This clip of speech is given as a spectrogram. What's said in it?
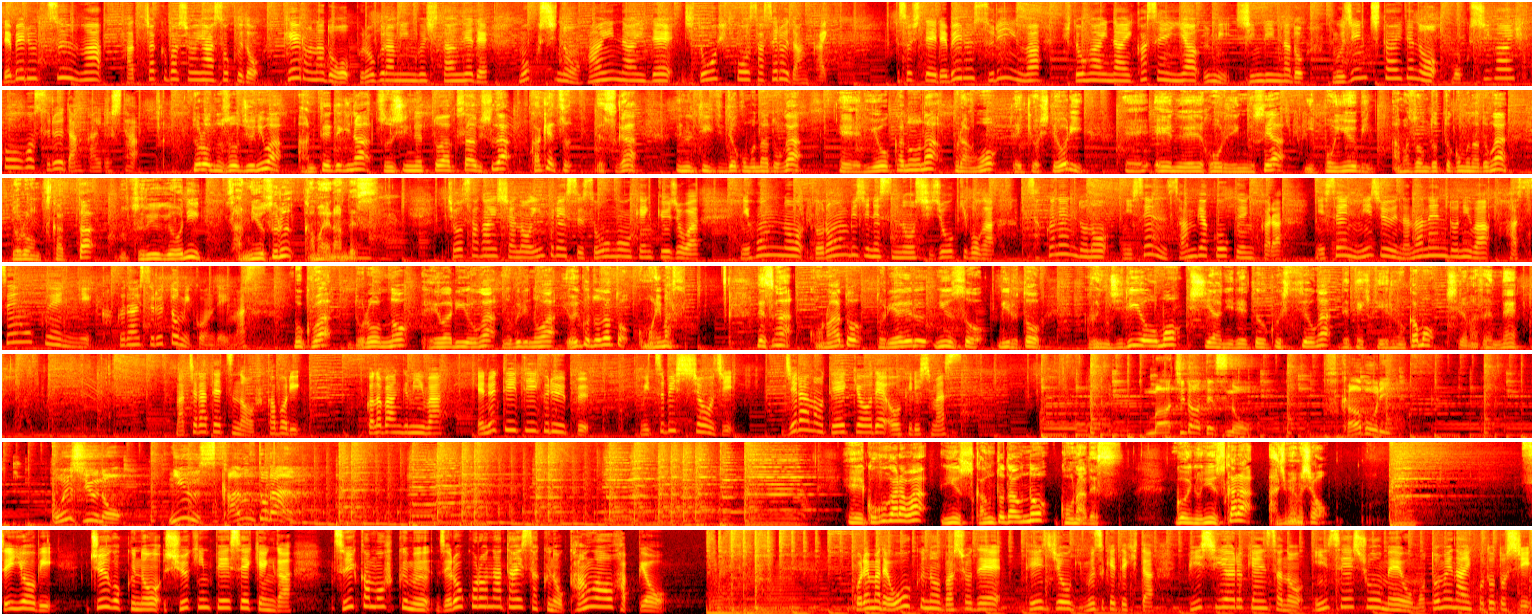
レベル2は発着場所や速度経路などをプログラミングした上で目視の範囲内で自動飛行させる段階。そしてレベル3は人がいない河川や海森林など無人地帯での目視外飛行をする段階でした。ドローンの操縦には安定的な通信ネットワークサービスが不可欠ですが NTT ドコモなどが、えー利用可能なプランを提供しており、えー ANA ホールディングスや日本郵便アマゾン・ドット・コムなどがドローンを使った物流業に参入する構えなんです。調査会社のインプレス総合研究所は日本のドローンビジネスの市場規模が昨年度の2300億円から2027年度には8000億円に拡大すると見込んでいます。僕はドローンの平和利用が伸びるのは良いことだと思います。ですがこの後取り上げるニュースを見ると軍事利用も視野に入れておく必要が出てきているのかもしれませんね。町田鉄の深掘りこの番組は NTT グループ三菱商事ジェラの提供でお送りします。町田鉄の深掘り。今週のニュースカウントダウン。えーここからはニュースカウントダウンのコーナーです。5位のニュースから始めましょう。水曜日中国の習近平政権が追加も含むゼロコロナ対策の緩和を発表。これまで多くの場所で提示を義務付けてきた PCR 検査の陰性証明を求めないこととし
